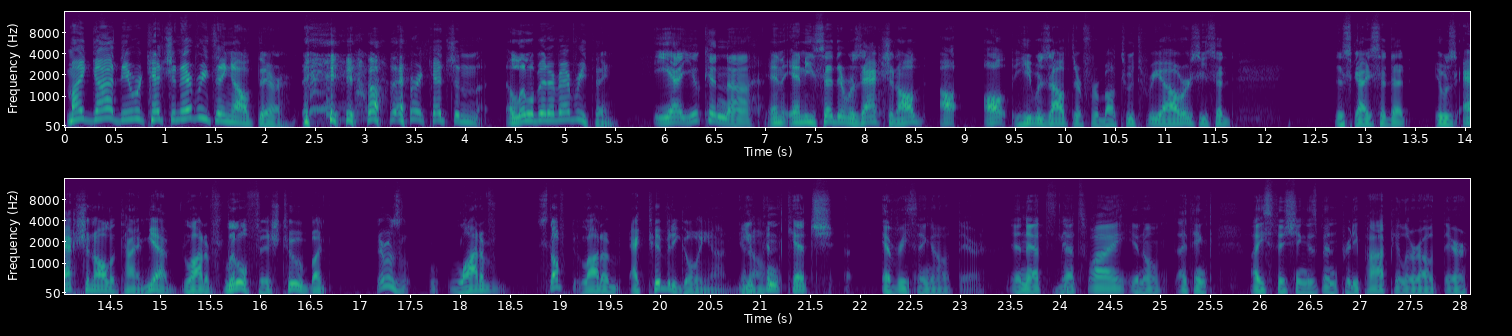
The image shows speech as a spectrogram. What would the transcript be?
my God, they were catching everything out there. you know, they were catching a little bit of everything Yeah, you can. Uh, and and he said there was action all all, all he was out there for about two three hours. He said this guy said that it was action all the time. Yeah a lot of little fish too but there was a lot of stuff a lot of activity going on you, you, know? can catch everything out there, and that's that's why you know I think ice fishing has been pretty popular out there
